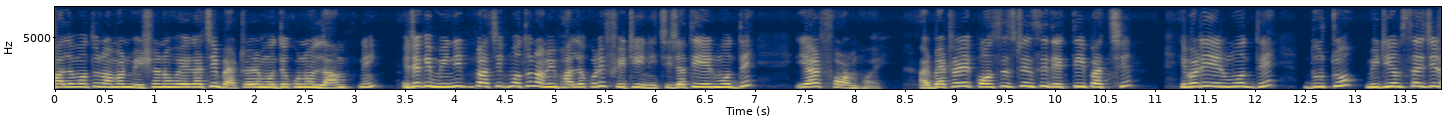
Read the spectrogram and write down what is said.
ভালো মতন আমার মেশানো হয়ে গেছে, ব্যাটারের মধ্যে কোনো লাম্প নেই। এটাকে মিনিট পাঁচেক মতন আমি ভালো করে ফেটিয়ে নিচ্ছি, যাতে এর মধ্যে এয়ার ফর্ম হয়। আর ব্যাটারের কনসিস্টেন্সি দেখতেই পাচ্ছেন। এবারে এর মধ্যে দুটো মিডিয়াম সাইজের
